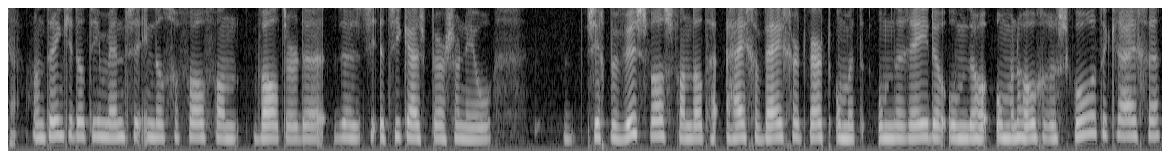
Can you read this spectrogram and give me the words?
Ja. Want denk je dat die mensen in dat geval van Walter, de, de, het ziekenhuispersoneel, zich bewust was van dat hij geweigerd werd om, het, om de reden om, de, om een hogere score te krijgen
